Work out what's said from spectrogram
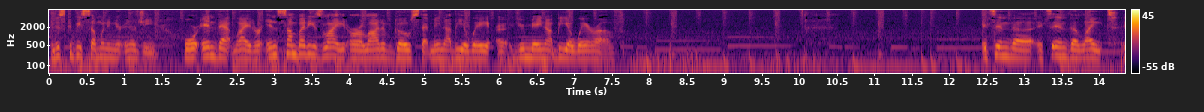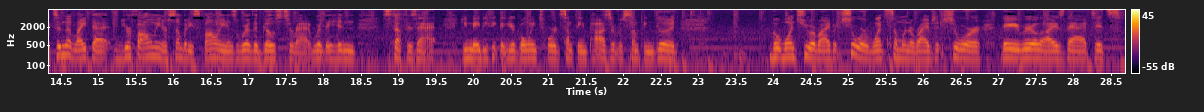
And this could be someone in your energy or in that light or in somebody's light or a lot of ghosts that may not be aware uh, you may not be aware of. It's in the it's in the light. It's in the light that you're following or somebody's following is where the ghosts are at, where the hidden stuff is at. You maybe think that you're going towards something positive or something good, but once you arrive at shore, once someone arrives at shore, they realize that it's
